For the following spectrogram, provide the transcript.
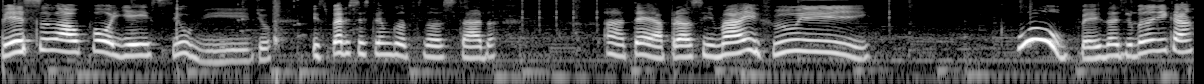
pessoal, foi esse o vídeo. Espero que vocês tenham gostado. Até a próxima e fui! Uh, beijo da Jubanica.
